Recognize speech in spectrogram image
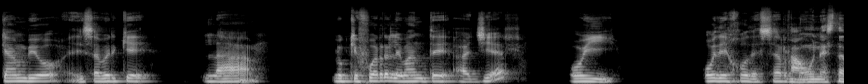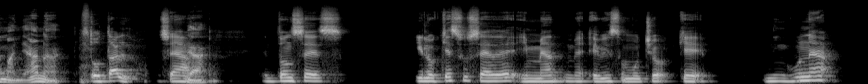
cambio y saber que la, lo que fue relevante ayer, hoy, hoy dejó de ser. Aún esta mañana. Total. O sea, entonces, y lo que sucede, y me, he visto mucho, que ninguna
